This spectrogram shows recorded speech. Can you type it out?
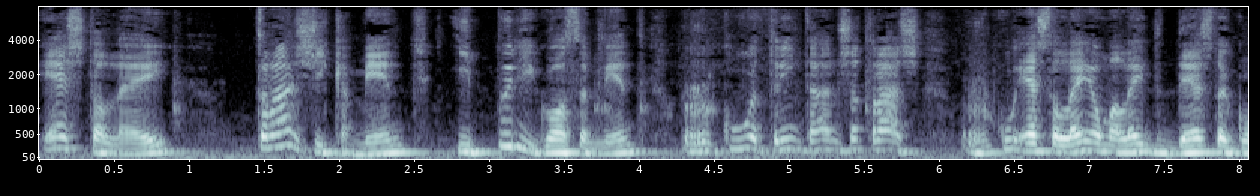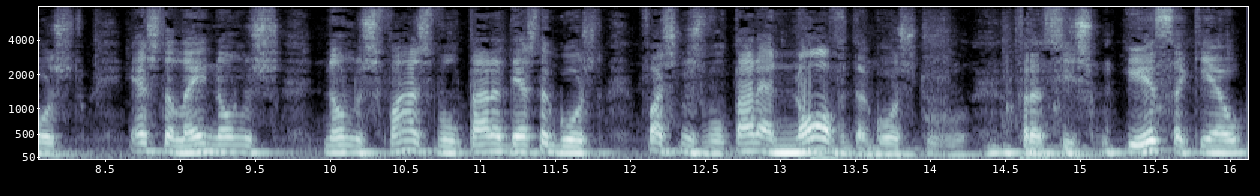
esta lei tragicamente e perigosamente recua 30 anos atrás. Esta lei é uma lei de 10 de agosto. Esta lei não nos, não nos faz voltar a 10 de agosto, faz-nos voltar a 9 de agosto, Francisco. Esse aqui, é o,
